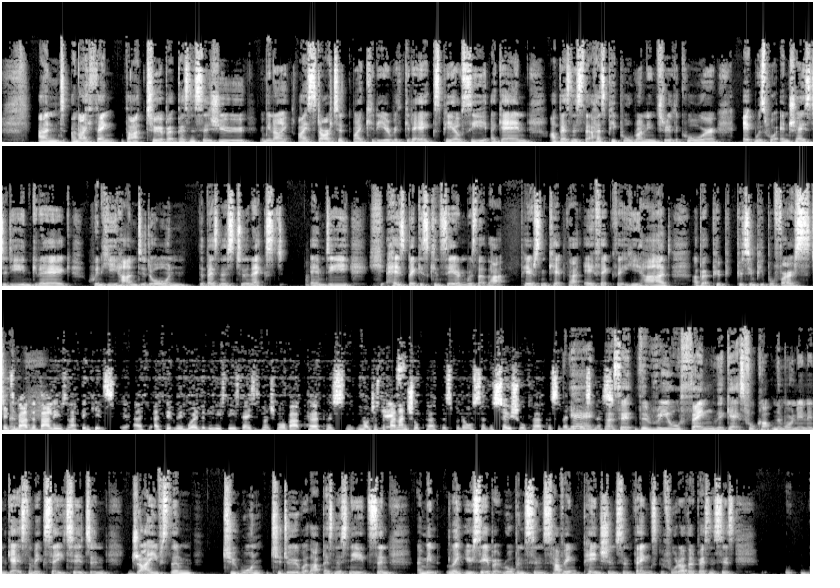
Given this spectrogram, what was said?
And and I think that too about businesses. You, I mean, I I started my career with Greggs PLC again, a business that has people running through the core. It was what interested Ian Gregg when he handed on the business to the next MD. His biggest concern was that that person kept that ethic that he had about p- putting people first. It's and about the values, and I think it's. I, I, think the word that we use these days is much more about purpose, not just the yes. financial purpose, but also the social purpose of any yeah, business. That's it. The real thing that gets folk up in the morning and gets them excited and drives them to want to do what that business needs and I mean, like you say about Robinsons having pensions and things before other businesses,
